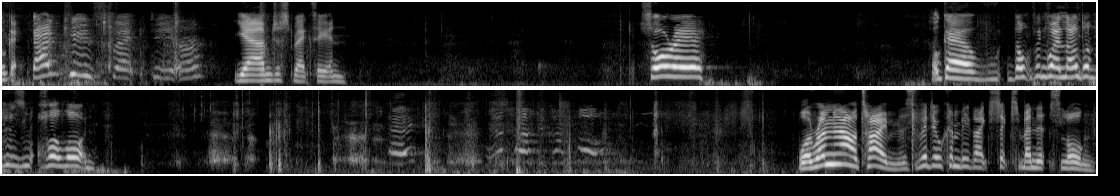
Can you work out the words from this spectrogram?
okay. Thank you, spectator. Yeah, I'm just spectating. Sorry. Okay, I don't think I land on his whole lawn. We're running out of time. This video can be like six minutes long.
